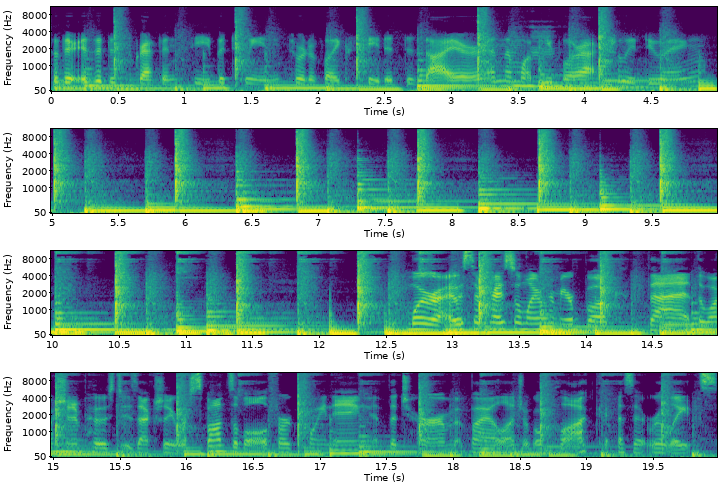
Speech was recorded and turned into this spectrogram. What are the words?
So there is a discrepancy between sort of like stated desire and then what people are actually doing. Surprised to learn from your book that the Washington Post is actually responsible for coining the term biological clock as it relates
